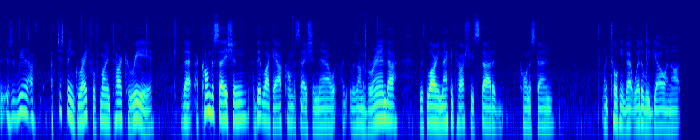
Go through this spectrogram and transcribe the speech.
it was really. I've I've just been grateful for my entire career that a conversation, a bit like our conversation now, it was on a veranda with Laurie McIntosh, who started Cornerstone, and talking about whether we'd go or not.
